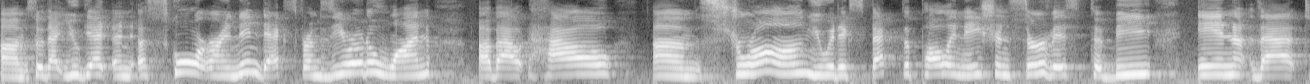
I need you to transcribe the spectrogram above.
um, so that you get an, a score or an index from 0 to 1 about how um, strong you would expect the pollination service to be in that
